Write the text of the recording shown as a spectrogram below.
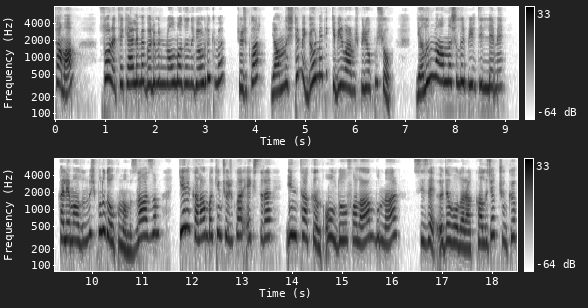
Tamam. Sonra tekerleme bölümünün olmadığını gördük mü? Çocuklar yanlış değil mi? Görmedik ki bir varmış bir yokmuş yok. Yalın ve anlaşılır bir dilleme kaleme alınmış. Bunu da okumamız lazım. Geri kalan bakayım çocuklar ekstra intakın olduğu falan bunlar size ödev olarak kalacak. Çünkü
